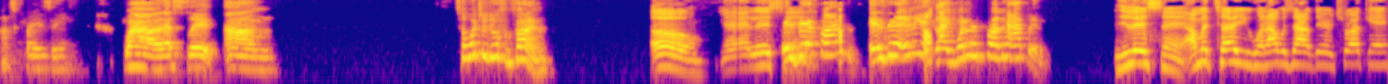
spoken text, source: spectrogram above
That's crazy. Wow, that's lit. Um so what you do for fun? Oh man, listen. Is there fun? Is there any like when does fun happen? Listen, I'm gonna tell you when I was out there trucking,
